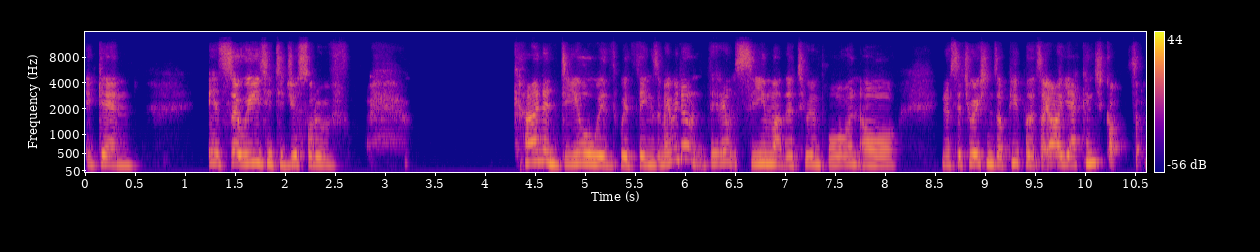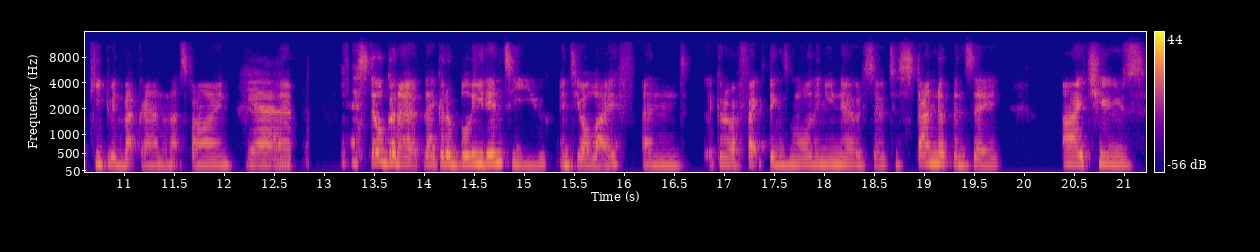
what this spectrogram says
again it's so easy to just sort of kind of deal with with things and maybe don't they don't seem like they're too important or you know situations or people it's like oh yeah I can just got, sort of keep you in the background and that's fine. Yeah um, they're still gonna they're gonna bleed into you into your life and they're gonna affect things more than you know. So to stand up and say i choose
